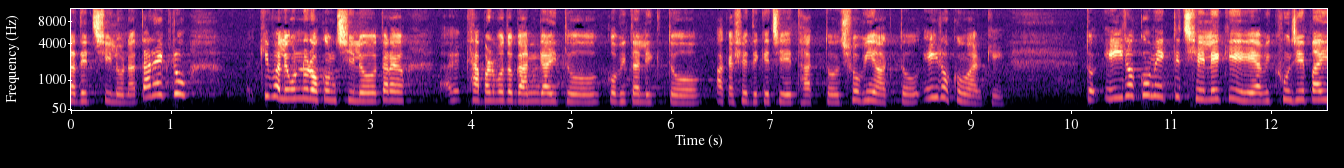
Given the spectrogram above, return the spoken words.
তাদের ছিল না। তারা একটু কি বলে অন্যরকম ছিল। তারা খ্যাপার মতো গান গাইতো, কবিতা লিখতো, আকাশের দিকে চেয়ে থাকতো, ছবি আঁকতো, এইরকম আর কি। তো এইরকম একটি ছেলেকে আমি খুঁজে পাই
